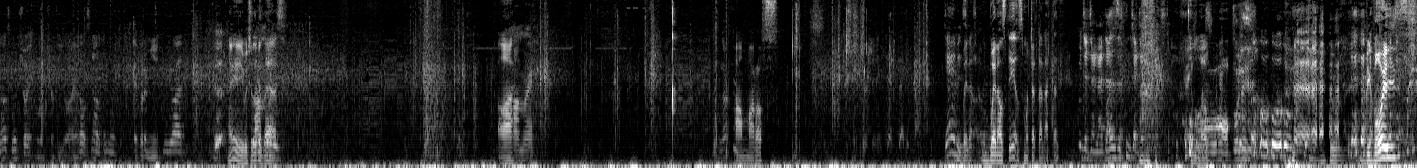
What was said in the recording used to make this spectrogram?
No, it's workshop. Giant workshop, you. No, it's not. Never mind. They've got a mute. You're right. Hey, would you look at that? Ah, Armory. Amaros. Insertion in 10 seconds. Damn it! Bueno- buenos dias, muchachalatas. Oh, buddy. Oh, Big boys.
